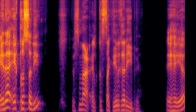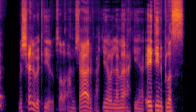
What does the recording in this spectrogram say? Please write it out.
إيه ده؟ إيه القصة دي؟ اسمع القصة كثير غريبة. إيه هي؟ مش حلوة كثير بصراحة مش عارف أحكيها ولا ما أحكيها. 18 plus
